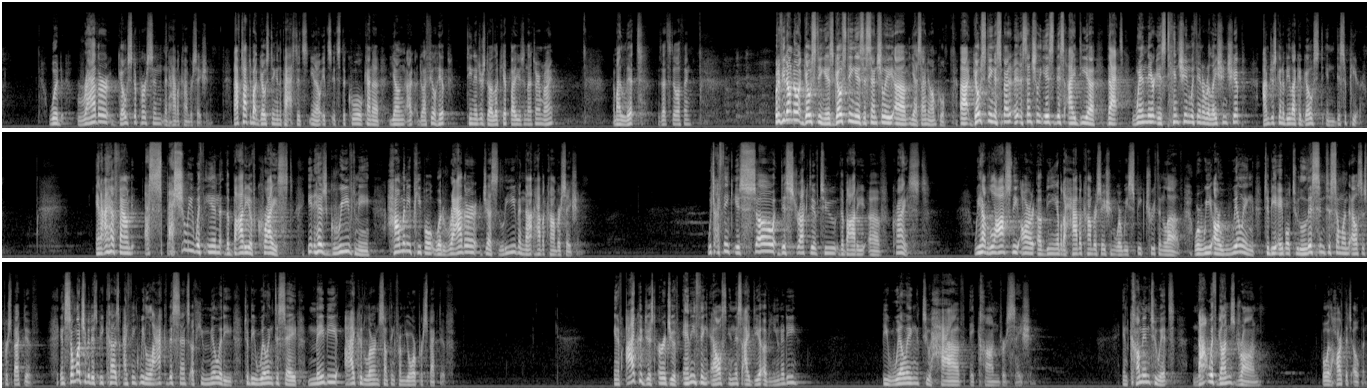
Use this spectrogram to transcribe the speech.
would rather ghost a person than have a conversation. Now, I've talked about ghosting in the past. It's, you know, it's, it's the cool kind of young, I, do I feel hip? Teenagers, do I look hip by using that term, right? Am I lit? Is that still a thing? But if you don't know what ghosting is, ghosting is essentially, um, yes, I know, I'm cool. Uh, ghosting essentially is this idea that when there is tension within a relationship, I'm just going to be like a ghost and disappear. And I have found, especially within the body of Christ, it has grieved me how many people would rather just leave and not have a conversation. Which I think is so destructive to the body of Christ. We have lost the art of being able to have a conversation where we speak truth in love, where we are willing to be able to listen to someone else's perspective. And so much of it is because I think we lack this sense of humility to be willing to say, maybe I could learn something from your perspective. And if I could just urge you, if anything else in this idea of unity, be willing to have a conversation and come into it not with guns drawn, but with a heart that's open.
